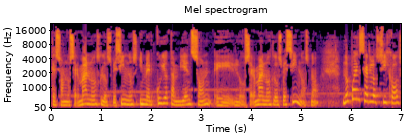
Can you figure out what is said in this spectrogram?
que son los hermanos, los vecinos, y Mercurio también son eh, los hermanos, los vecinos, ¿no? No pueden ser los hijos,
